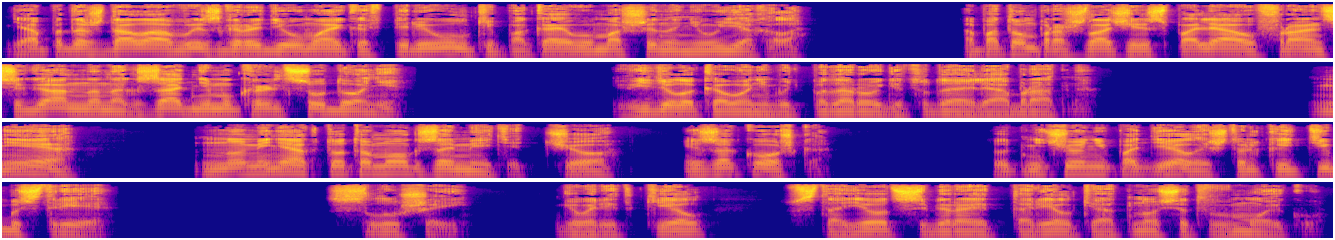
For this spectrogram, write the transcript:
Я подождала в изгороде у Майка в переулке, пока его машина не уехала. А потом прошла через поля у Франси Ганнана к заднему крыльцу Дони. Видела кого-нибудь по дороге туда или обратно? Не, но меня кто-то мог заметить. Чё, из окошка. Тут ничего не поделаешь, только идти быстрее. Слушай, говорит Кел, встает, собирает тарелки, относит в мойку.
